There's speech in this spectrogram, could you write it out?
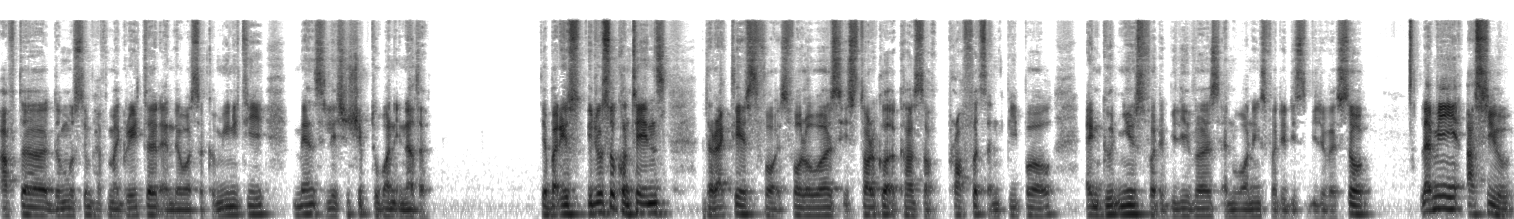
after the Muslims have migrated and there was a community, man's relationship to one another. Yeah, but it also contains directives for its followers, historical accounts of prophets and people, and good news for the believers and warnings for the disbelievers. So, let me ask you:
